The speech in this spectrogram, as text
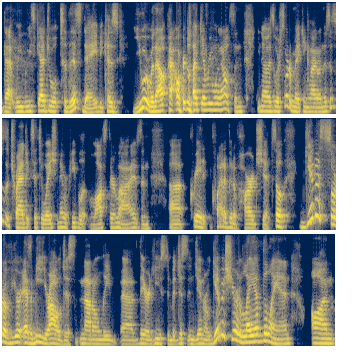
that we rescheduled to this day because you were without power like everyone else. And, you know, as we're sort of making light on this, this is a tragic situation. There were people that lost their lives and uh, created quite a bit of hardship. So give us sort of your, as a meteorologist, not only uh, there in Houston, but just in general, give us your lay of the land on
